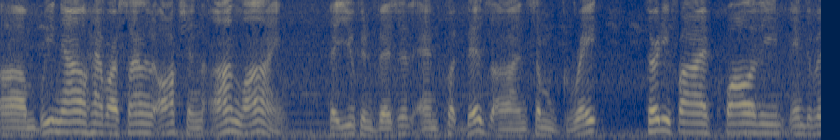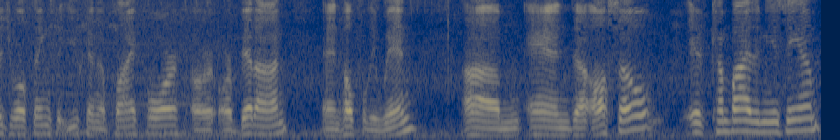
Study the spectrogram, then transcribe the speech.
Um, we now have our silent auction online that you can visit and put bids on some great 35 quality individual things that you can apply for or, or bid on and hopefully win. Um, and uh, also, if come by the museum,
